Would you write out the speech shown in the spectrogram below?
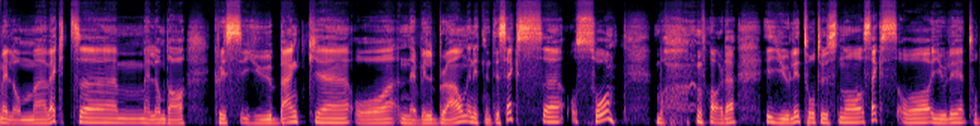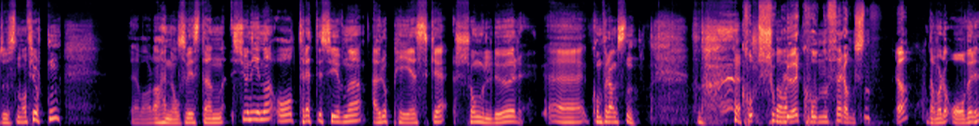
mellomvekt uh, mellom da Chris Eubank og Neville Brown i 1996. og så var det i juli 2006 og juli 2014 det var da henholdsvis den 29. og 37. europeiske sjonglørkonferansen. Sjonglørkonferansen? Ja. Da var det over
